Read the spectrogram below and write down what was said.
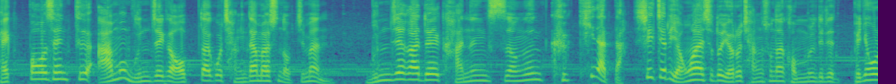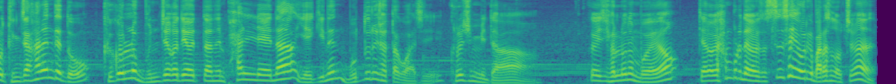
100% 아무 문제가 없다고 장담할 수는 없지만 문제가 될 가능성은 극히 낮다. 실제로 영화에서도 여러 장소나 건물들이 배경으로 등장하는데도 그걸로 문제가 되었다는 판례나 얘기는 못 들으셨다고 하지. 그러십니다. 그러니까 이제 결론은 뭐예요? 제가 함부로 내가 쓰세요 이렇게 말할 수는 없지만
